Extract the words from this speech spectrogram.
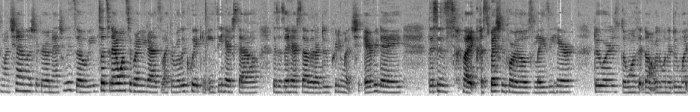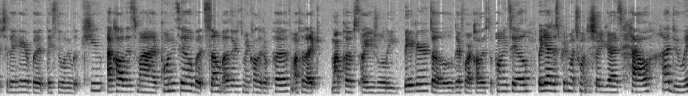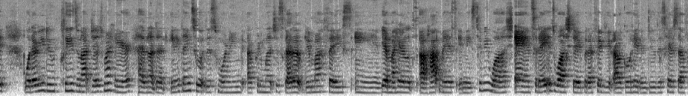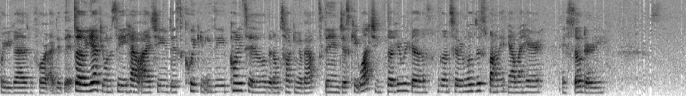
to my channel it's your girl naturally zoey. So today i want to bring you guys like a really quick and easy hairstyle. This is a hairstyle that i do pretty much every day. This is like especially for those lazy hair doers the ones that don't really want to do much to their hair but they still want to look cute. I call this my ponytail but some others may call it a puff. I feel like my puffs are usually bigger so therefore I call this a ponytail. But yeah I just pretty much want to show you guys how I do it. Whatever you do please do not judge my hair. I have not done anything to it this morning. I pretty much just got up did my face and yeah my hair looks a hot mess. It needs to be washed. And today is wash day but I figured I'll go ahead and do this hairstyle for you guys before I did that. So yeah if you want to see how I achieve this quick and easy ponytail that I'm talking about then just keep watching. So here we go. I'm going to remove this bonnet. Y'all, my hair is so dirty.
